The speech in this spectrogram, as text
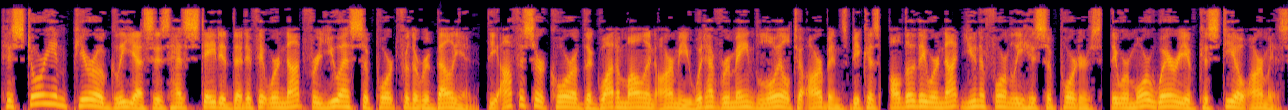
Historian Piero Gleijeses has stated that if it were not for U.S. support for the rebellion, the officer corps of the Guatemalan army would have remained loyal to Arbenz because, although they were not uniformly his supporters, they were more wary of Castillo Armas,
